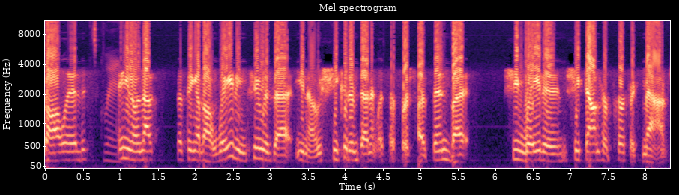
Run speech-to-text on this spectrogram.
solid. it's great. And you know, and that's the thing about waiting too is that you know she could have done it with her first husband, but she waited. She found her perfect match.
